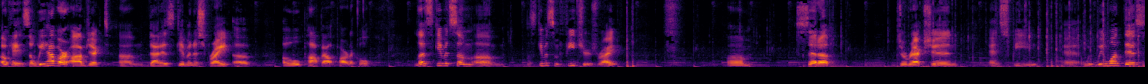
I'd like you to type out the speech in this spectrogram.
Okay, so we have our object um, that is given a sprite of O pop out particle. Let's give it some um, let's give it some features, right? Um, set up direction and speed. We, we, want this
